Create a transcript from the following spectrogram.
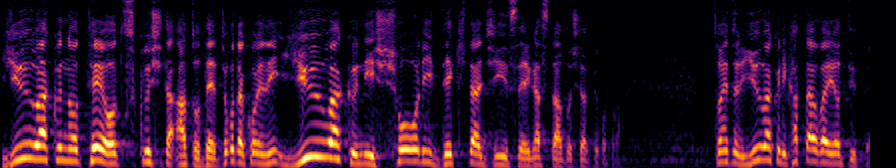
誘惑の手を尽くした後で、ということはこれに誘惑に勝利できた人生がスタートしたってこと。その人に誘惑に勝った方がいいよって言って。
